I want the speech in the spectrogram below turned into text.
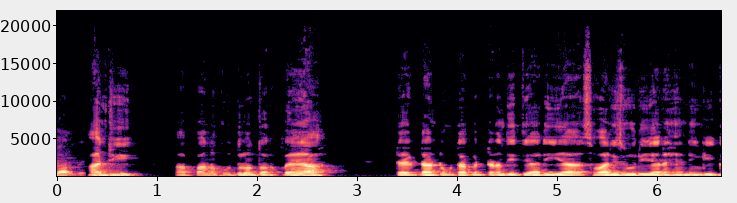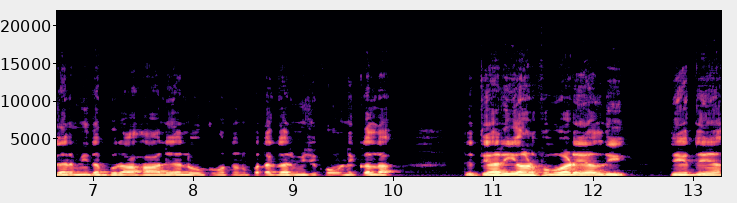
ਕਰਦੇ। ਹਾਂਜੀ ਆਪਾਂ ਨਕੁਦਰੋਂ ਤੁਰ ਪਏ ਆ। ਟਿਕਟਾਂ ਟੁਕਟਾਂ ਕੱਟਣ ਦੀ ਤਿਆਰੀ ਆ। ਸਵਾਰੀ ਸੂਰੀ ਆ ਰਹਿ ਨੀ ਗੀ। ਗਰਮੀ ਦਾ ਬੁਰਾ ਹਾਲ ਆ। ਲੋਕ ਹੁਣ ਤੁਹਾਨੂੰ ਪਤਾ ਗਰਮੀ 'ਚ ਕੌਣ ਨਿਕਲਦਾ। ਤੇ ਤਿਆਰੀ ਆਣ ਫਗਵਾੜੇ ਵਾਲ ਦੀ। ਦੇਖਦੇ ਆ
